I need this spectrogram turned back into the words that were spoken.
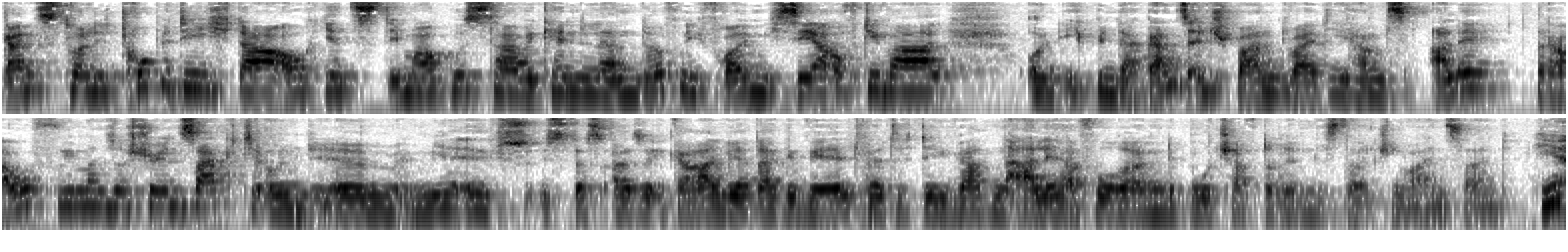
ganz tolle Truppe, die ich da auch jetzt im August habe kennenlernen dürfen. Ich freue mich sehr auf die Wahl und ich bin da ganz entspannt, weil die haben es alle drauf, wie man so schön sagt. Und ähm, mir ist, ist, das also egal, wer da gewählt wird, die werden alle hervorragende Botschafterinnen des deutschen Weins sein. Ja,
